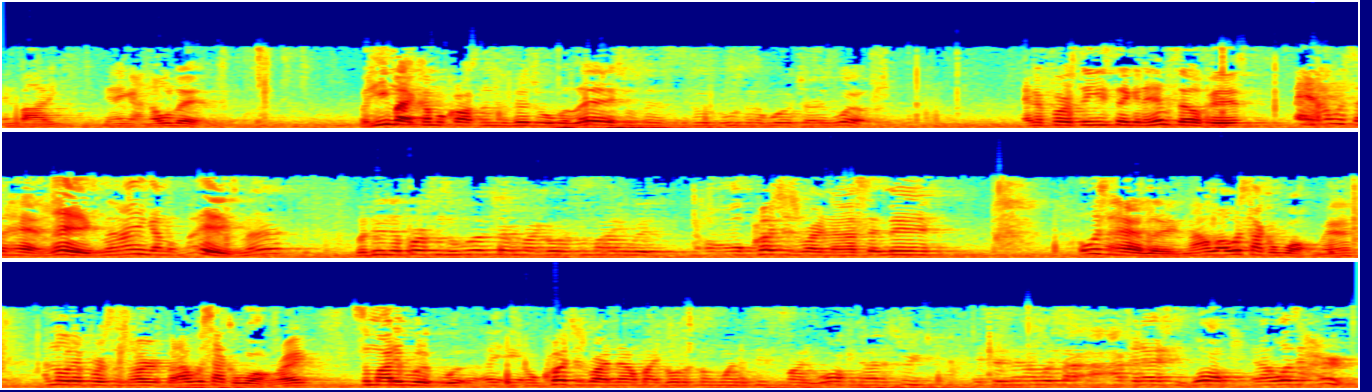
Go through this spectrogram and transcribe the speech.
and body. They ain't got no legs. But he might come across an individual with legs who's in, who's in a wheelchair as well. And the first thing he's thinking to himself is, man, I wish I had legs, man. I ain't got no legs, man. But then the person in the wheelchair might go to somebody with on crutches right now and say, man, I wish I had legs, man. I wish I could walk, man. I know that person's hurt, but I wish I could walk, right? Somebody with, with uh, on crutches right now might go to someone and see somebody walking down the street and say, man, I wish I, I could actually walk and I wasn't hurt.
